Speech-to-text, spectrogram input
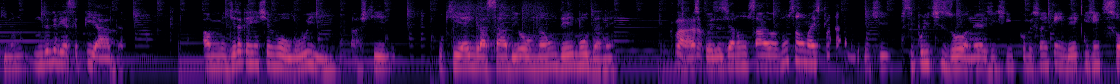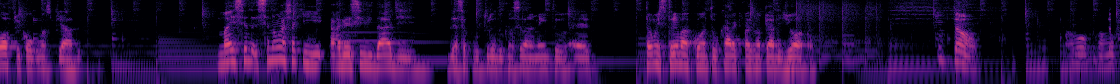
Que não, não deveria ser piada. À medida que a gente evolui, acho que o que é engraçado ou não de, muda, né? Claro. As coisas já não, não são mais piadas. A gente se politizou, né? A gente começou a entender que a gente sofre com algumas piadas. Mas você não acha que a agressividade dessa cultura do cancelamento é tão extrema quanto o cara que faz uma piada idiota? Então, vamos, vamos.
